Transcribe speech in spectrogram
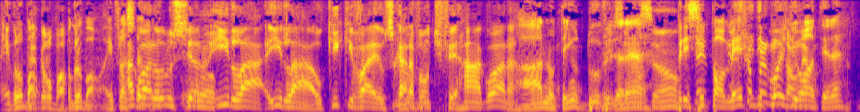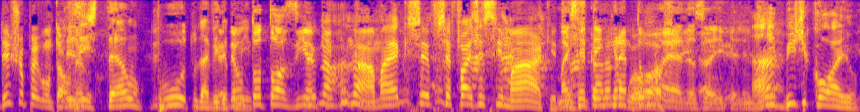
É global. É global. É global. A inflação Agora, é- Luciano, Oh. e lá, e lá? O que que vai... Os caras vão te ferrar agora? Ah, não tenho dúvida, né? Principalmente eu depois de ontem, né? Deixa eu perguntar um Eles estão puto da vida Deu um comigo. totozinho aqui. Não, não, mas é que você- você faz esse marketing. Mas você tem não criptomoedas aí que a gente. E Bitcoin.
